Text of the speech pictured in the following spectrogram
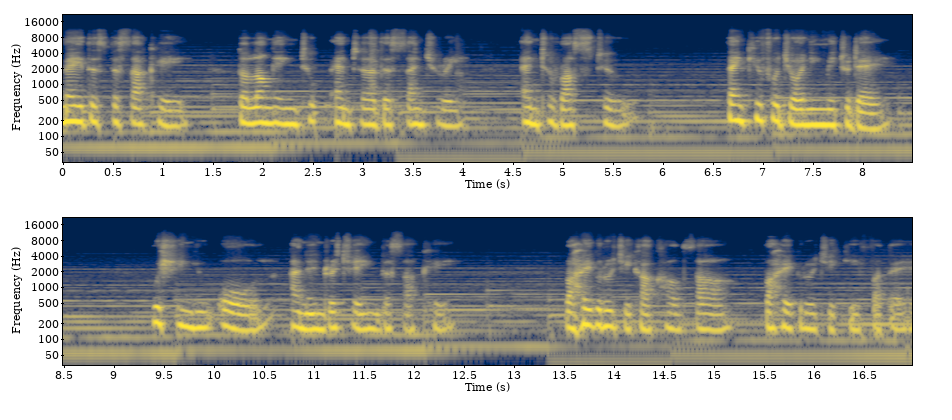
May this Vaisakhi, the longing to enter this sanctuary, enter us too. Thank you for joining me today. Wishing you all an enriching Vaisakhi. Vaheguru Ji Ka Khalsa, Vaheguru Ji Ki Fateh.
